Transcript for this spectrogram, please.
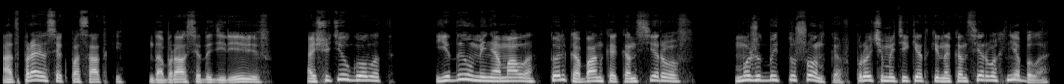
Отправился к посадке, добрался до деревьев, Ощутил голод. Еды у меня мало, только банка консервов. Может быть, тушенка, впрочем, этикетки на консервах не было.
